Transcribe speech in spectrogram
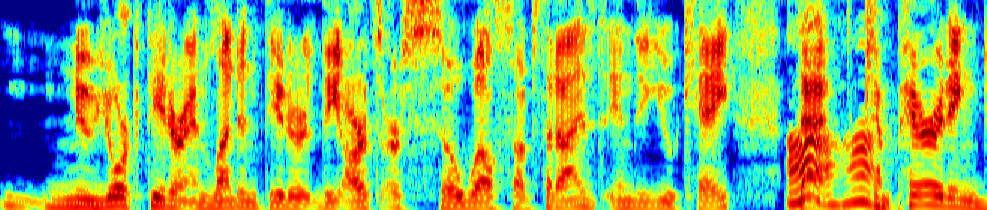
New York theater and London theater. The arts are so well subsidized in the UK that uh-huh. comparing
